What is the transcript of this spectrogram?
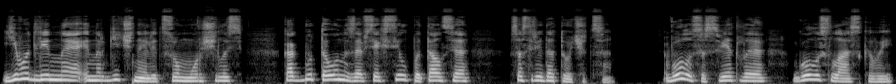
Его длинное энергичное лицо морщилось, как будто он изо всех сил пытался сосредоточиться. Волосы светлые, голос ласковый,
